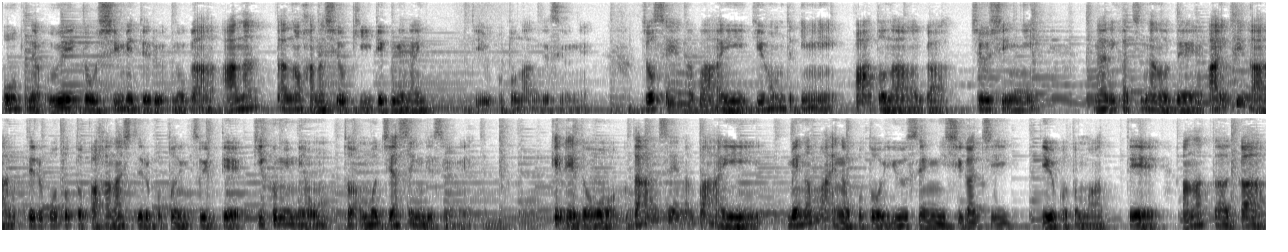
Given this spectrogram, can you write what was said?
大きなウエイトを占めてるのがあなたの話を聞いてくれないっていうことなんですよね。女性の場合基本的にパートナーが中心になりがちなので相手が言ってることとか話してることについて聞く耳を持ちやすいんですよね。けれど男性の場合目の前のことを優先にしがちっていうこともあってあなたが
